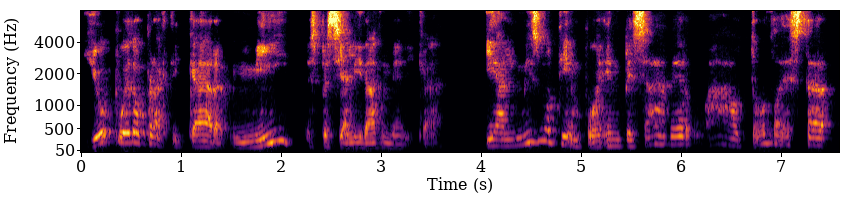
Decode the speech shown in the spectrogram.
yo puedo practicar mi especialidad médica y al mismo tiempo empezar a ver, wow, toda esta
